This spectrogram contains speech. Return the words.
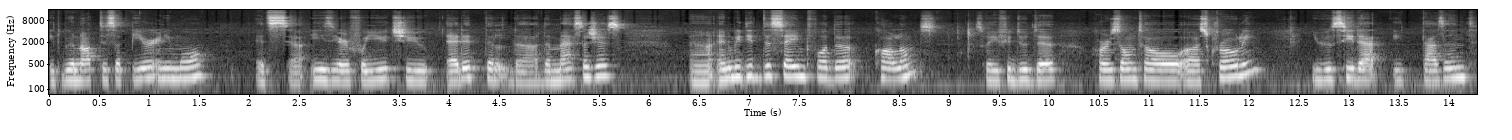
it will not disappear anymore. It's uh, easier for you to edit the, the, the messages. Uh, and we did the same for the columns. So if you do the horizontal uh, scrolling, you will see that it doesn't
